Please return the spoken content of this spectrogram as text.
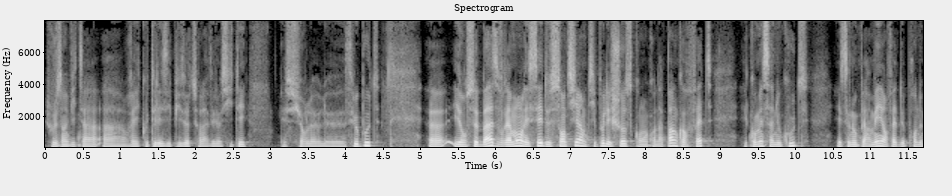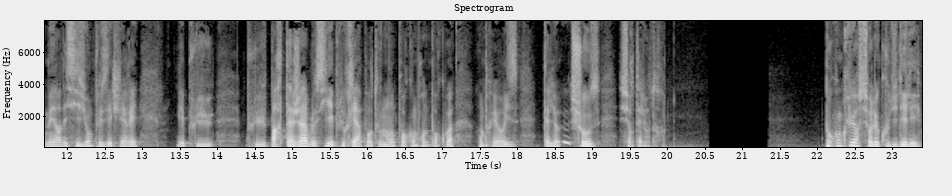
Je vous invite à, à, réécouter les épisodes sur la vélocité et sur le, le throughput. Euh, et on se base vraiment, on essaie de sentir un petit peu les choses qu'on n'a pas encore faites et combien ça nous coûte. Et ça nous permet en fait de prendre de meilleures décisions, plus éclairées et plus plus partageables aussi et plus claires pour tout le monde pour comprendre pourquoi on priorise telle chose sur telle autre. Pour conclure sur le coût du délai,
